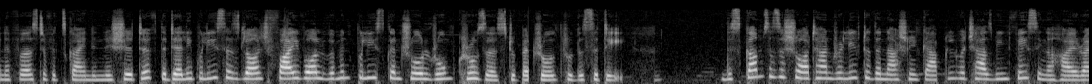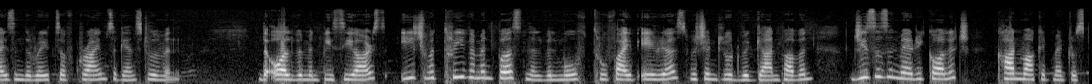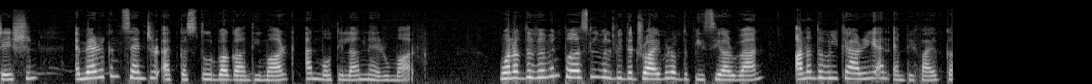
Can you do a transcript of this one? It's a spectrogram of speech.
In a first of its kind initiative, the Delhi police has launched five all-women police control room cruisers to patrol through the city. This comes as a shorthand relief to the national capital which has been facing a high rise in the rates of crimes against women. The all-women PCRs, each with three women personnel will move through five areas which include Vigyan Bhavan, Jesus and Mary College, Khan Market Metro Station, American Center at Kasturba Gandhi Marg and Motilal Nehru Marg. One of the women personnel will be the driver of the PCR van, another will carry an MP5 gun.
